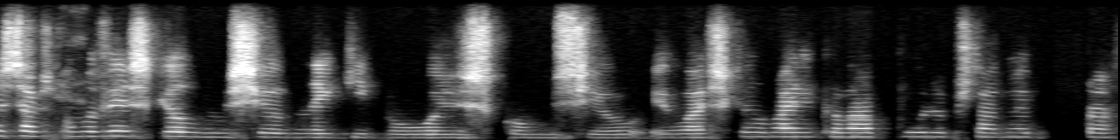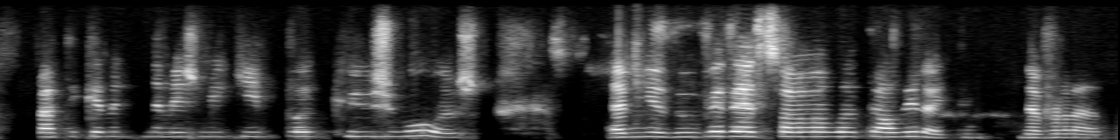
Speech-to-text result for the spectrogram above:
Mas sabes, uma vez que ele mexeu na equipa hoje como mexeu, eu acho que ele vai acabar por apostar na- pra- praticamente na mesma equipa que jogou hoje. A minha dúvida é só a lateral direita, na verdade.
